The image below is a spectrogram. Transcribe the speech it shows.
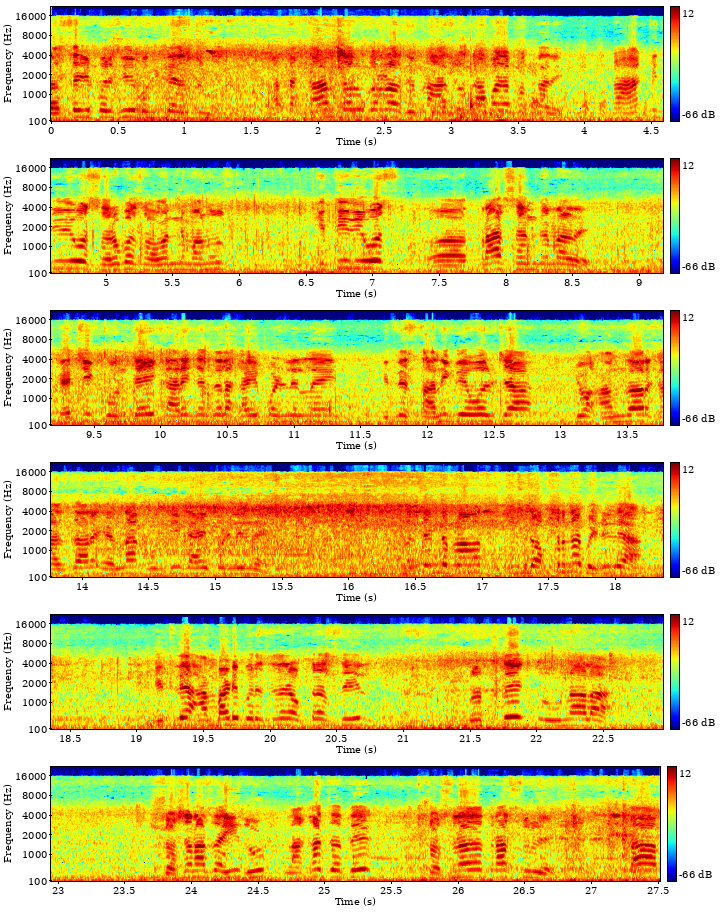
रस्त्याची परिस्थिती बघितली असेल तुम्ही. आता काम चालू करणार होते पण अजून कामाचा पत्ता नाही. हा किती दिवस सर्वसामान्य माणूस किती दिवस त्रास सहन करणार आहे? ह्याची कोणत्याही कार्यकर्त्याला काही पडलेलं नाही. तिथले स्थानिक लेवलच्या किंवा आमदार खासदार यांना कोणतीही काही पडली नाही. प्रचंड प्रमाणात तुम्ही डॉक्टरना भेटी द्या. इथले आंबाडी परिसराचे डॉक्टर असतील प्रत्येक रुग्णाला श्वसनाचा ही धूळ नाकात जाते श्वसनाचा त्रास सुरू आहे. ताप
